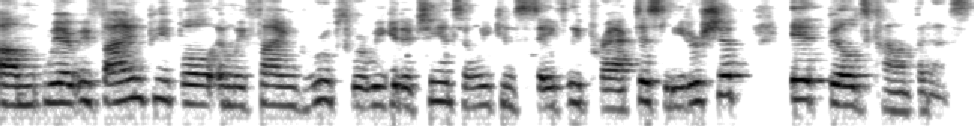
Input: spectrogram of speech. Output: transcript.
Um, we find people and we find groups where we get a chance and we can safely practice leadership, it builds confidence.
